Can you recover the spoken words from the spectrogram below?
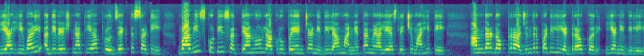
या हिवाळी अधिवेशनात या प्रोजेक्टसाठी बावीस कोटी सत्त्याण्णव लाख रुपयांच्या निधीला मान्यता मिळाली असल्याची माहिती आमदार डॉक्टर राजेंद्र पाटील यड्रावकर यांनी दिली.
